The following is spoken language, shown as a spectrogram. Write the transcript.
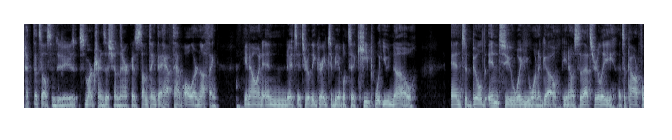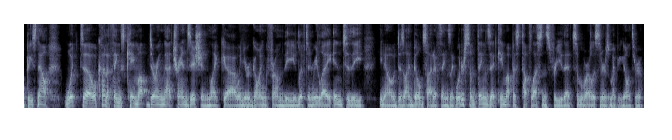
That's awesome, dude. Smart transition there because some think they have to have all or nothing, you know, and and it's it's really great to be able to keep what you know and to build into where you want to go you know? So that's really that's a powerful piece. Now what uh, what kind of things came up during that transition? Like uh, when you were going from the lift and relay into the you know design build side of things like what are some things that came up as tough lessons for you that some of our listeners might be going through?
